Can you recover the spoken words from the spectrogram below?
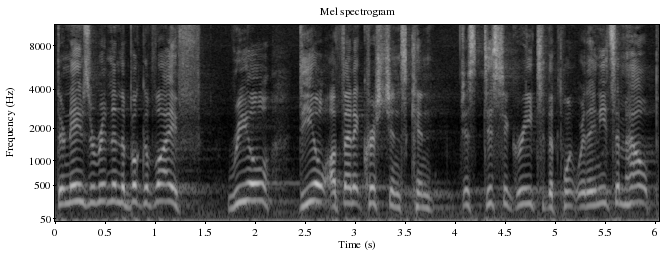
their names are written in the book of life. Real deal, authentic Christians can just disagree to the point where they need some help.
